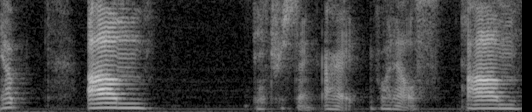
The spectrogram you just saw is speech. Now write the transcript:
Yep. Um interesting. All right. What else? Um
